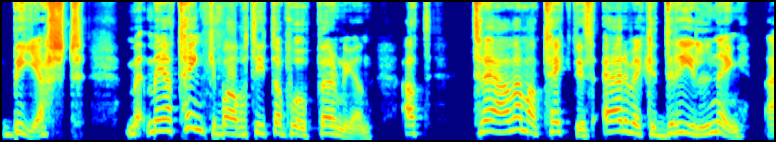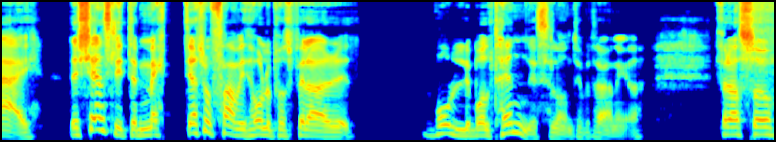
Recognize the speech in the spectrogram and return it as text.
beige. Men, men jag tänker bara på att titta på uppvärmningen. Att tränar man tekniskt, är det verkligen drillning? Nej, det känns lite mätt. Jag tror fan vi håller på att spela volleyboll, tennis eller någonting på träningarna. För alltså,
